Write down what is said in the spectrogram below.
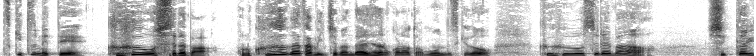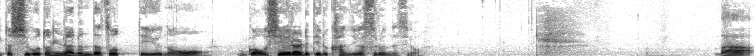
突き詰めて工夫をすれば、この工夫が多分一番大事なのかなとは思うんですけど、工夫をすれば、しっかりと仕事になるんだぞっていうのを僕は教えられている感じがするんですよ。まあ、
